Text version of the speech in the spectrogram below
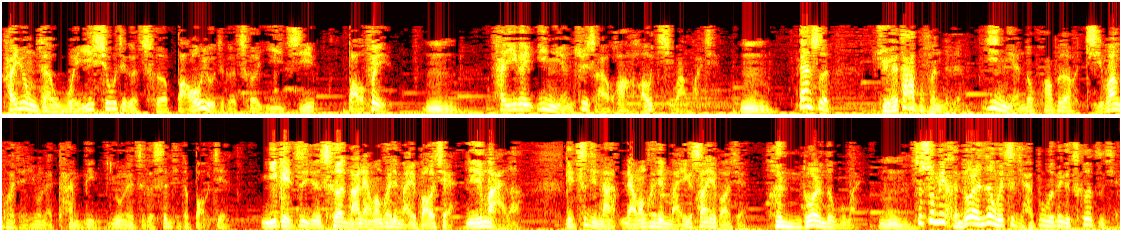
他用在维修这个车、保有这个车以及保费，嗯，他一个一年最少要花好几万块钱，嗯，但是绝大部分的人一年都花不到几万块钱用来看病，用来这个身体的保健。你给自己的车拿两万块钱买一保险，你买了；给自己拿两万块钱买一个商业保险，很多人都不买。嗯，这说明很多人认为自己还不如那个车值钱。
